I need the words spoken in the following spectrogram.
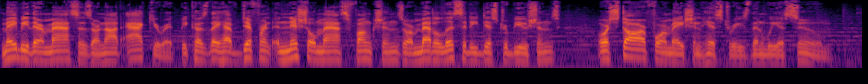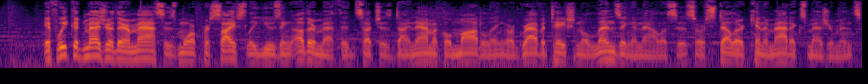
Maybe their masses are not accurate because they have different initial mass functions or metallicity distributions or star formation histories than we assume. If we could measure their masses more precisely using other methods such as dynamical modeling or gravitational lensing analysis or stellar kinematics measurements,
